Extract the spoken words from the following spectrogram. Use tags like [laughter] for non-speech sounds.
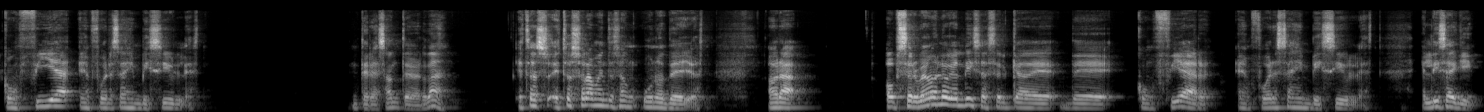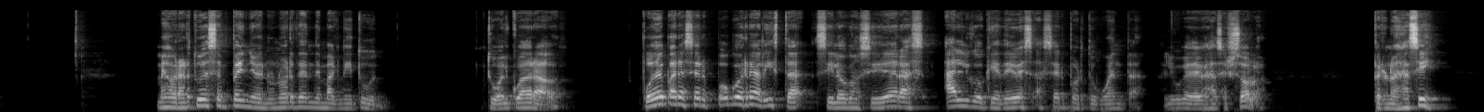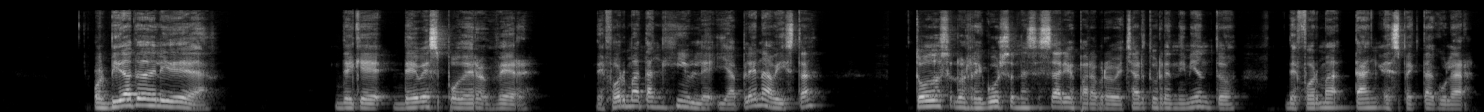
Confía en fuerzas invisibles. Interesante, ¿verdad? Estos, estos solamente son unos de ellos. Ahora, observemos lo que él dice acerca de, de confiar en fuerzas invisibles. Él dice aquí, mejorar tu desempeño en un orden de magnitud, tú al cuadrado, puede parecer poco realista si lo consideras algo que debes hacer por tu cuenta, algo que debes hacer solo. Pero no es así. Olvídate de la idea de que debes poder ver de forma tangible y a plena vista todos los recursos necesarios para aprovechar tu rendimiento de forma tan espectacular.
